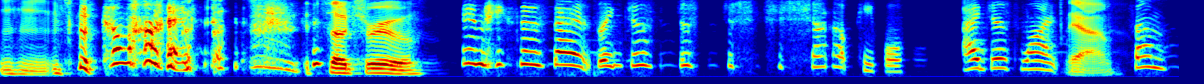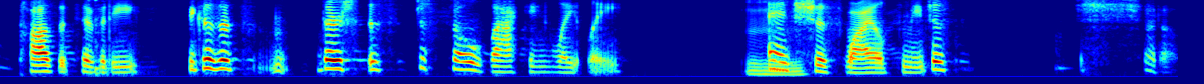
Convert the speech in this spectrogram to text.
mhm. Come on. It's so true. It makes no sense. Like just just just just shut up people. I just want Yeah, some positivity because it's there's it's just so lacking lately. And mhm. it's just wild to me. Just just shut up.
